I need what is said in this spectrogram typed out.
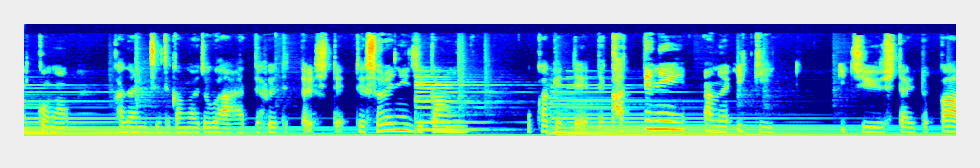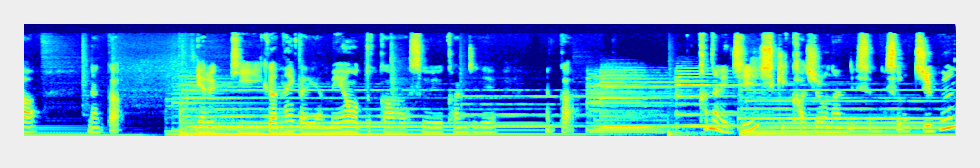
一個の課題について考えるとわーって増えてったりしてでそれに時間をかけてで勝手にあの一喜一憂したりとかなんかやる気がないからやめようとかそういう感じでなんかかなり自意識過剰なんですよね。その自分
